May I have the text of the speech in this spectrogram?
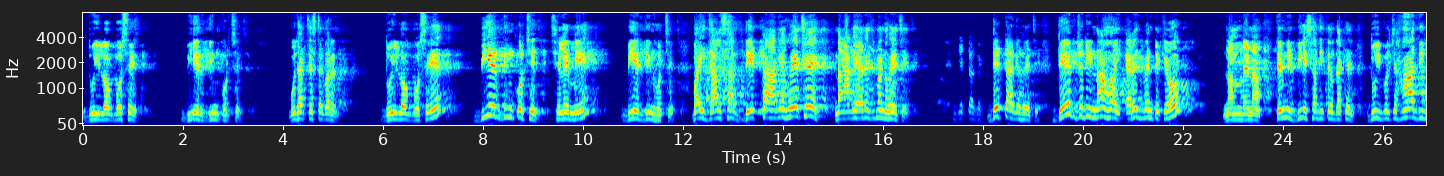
দুই লোক বসে বিয়ের দিন করছে। বোঝার চেষ্টা করেন। দুই লোক বসে বিয়ের দিন করছে ছেলে মেয়ে বিয়ের দিন হচ্ছে। ভাই জালসার ডেটটা আগে হয়েছে না আগে অ্যারেঞ্জমেন্ট হয়েছে? ডেটটা আগে। হয়েছে। ডেট যদি না হয় অ্যারেঞ্জমেন্টে কেউ নামবে না। তেমনি বিয়ে শাদিতেও দেখেন দুই বলছে হ্যাঁ দিব।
